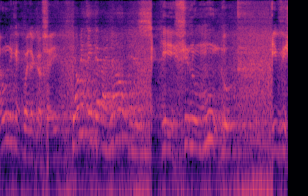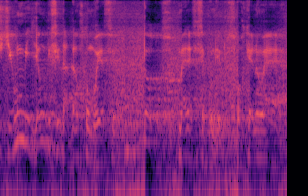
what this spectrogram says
A única coisa que eu sei é que se no mundo existir um milhão de cidadãos como esse, todos merecem ser punidos, porque não é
